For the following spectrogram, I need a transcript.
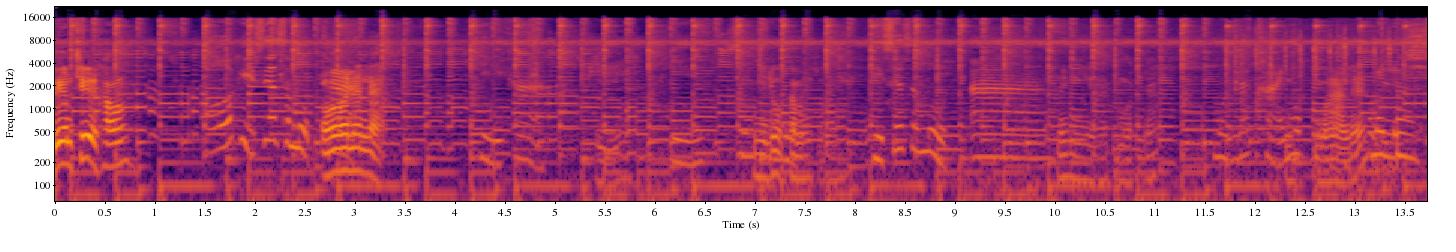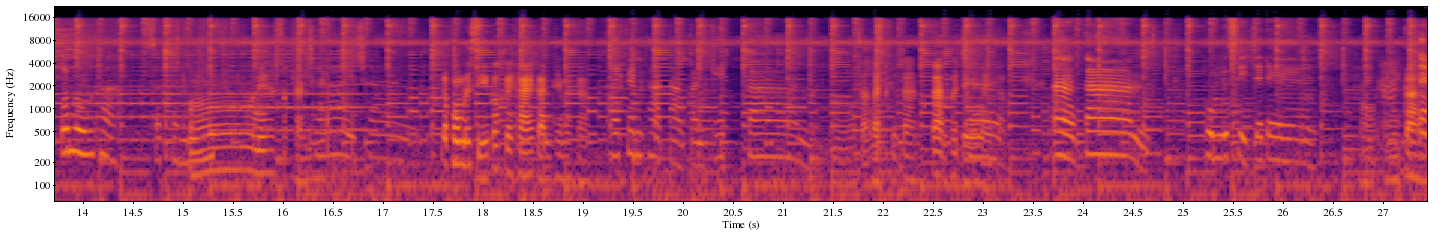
ลืมชื่อเขาโอ้ผีเสื้อสมุทรโอ้นั่นแหละ ผีค่ะผีผีเสื้อมีรูปเขาไหมผีเสื้อสมุทรอ่า ไม่มี มาแล้วไม่เหลยต้นนู้นค่ะสักกันอ๋อนี้นี่สักกันนี้ใช่ใช่แล้วผมฤาษีก็คล้ายๆกันใช่ไหมครับคล้ายกันค่ะต่างกันแค่ก้านอ๋อต่างกันคือการก้านเขาจะยังไงครับอ่าก้านภูมิฤาษีจะแดง อ๋อหอันนี้ก้านแต่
